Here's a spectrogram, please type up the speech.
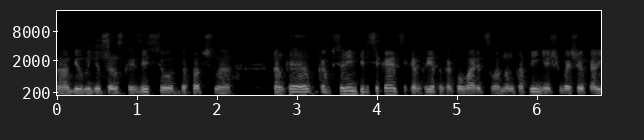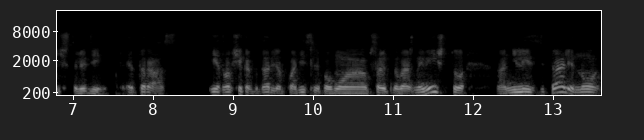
биомедицинская, здесь все достаточно как бы все время пересекается конкретно как бы варится в одном котле не очень большое количество людей. Это раз. И это вообще как бы да, для руководителя, по-моему, абсолютно важная вещь, что а, не лезть в детали, но,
